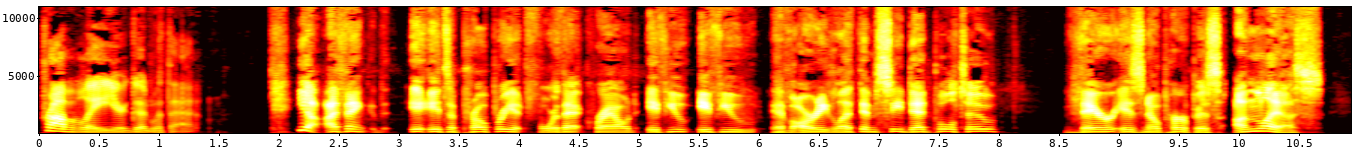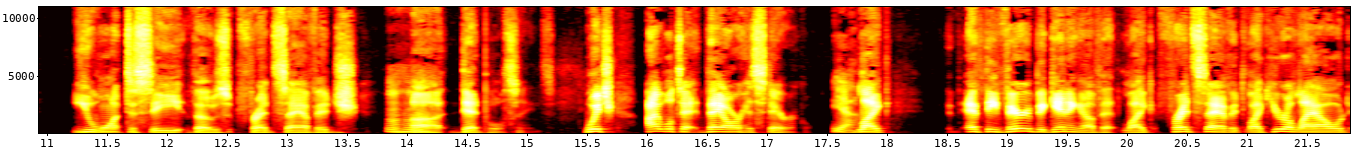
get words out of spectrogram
Probably you're good with that. Yeah, I think it's appropriate for that crowd. If you if you have already let them see Deadpool 2, there is no purpose unless you want to see those Fred Savage Mhm. uh, Deadpool scenes, which I will tell they are hysterical. yeah. Like at the very beginning of it, like Fred Savage, like you're allowed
